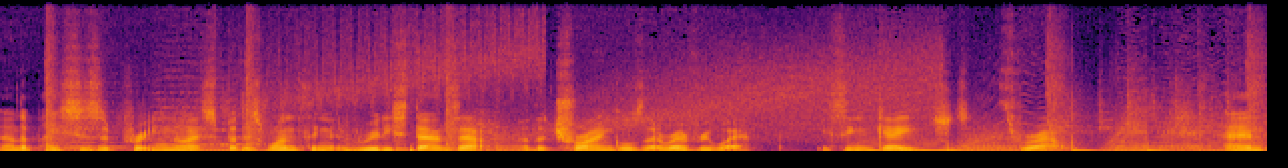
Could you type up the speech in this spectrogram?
Now the bases are pretty nice, but there's one thing that really stands out, are the triangles that are everywhere. It's engaged throughout. And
